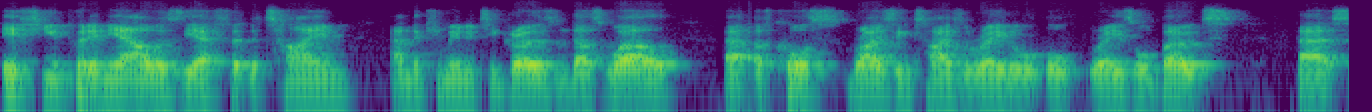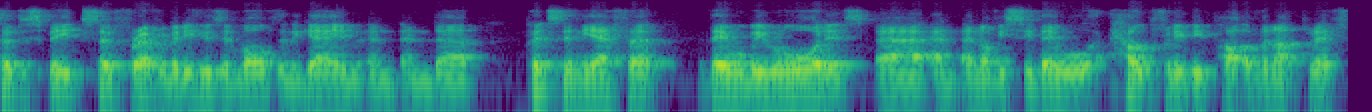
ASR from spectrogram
If you put in the hours, the effort, the time, and the community grows and does well, uh, of course, rising tides will raise all, all, raise all boats, so to speak. So for everybody who's involved in the game and, and puts in the effort, they will be rewarded. Uh, and, and obviously, they will hopefully be part of an uplift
